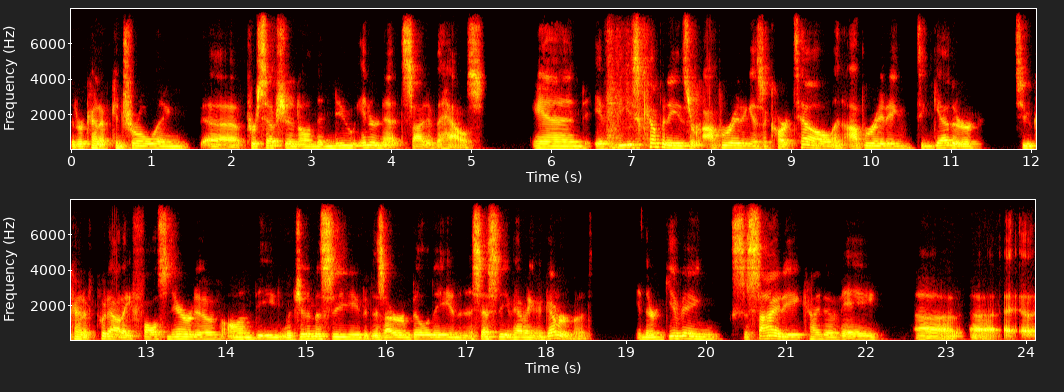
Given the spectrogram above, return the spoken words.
that are kind of controlling uh, perception on the new internet side of the house. And if these companies are operating as a cartel and operating together to kind of put out a false narrative on the legitimacy, the desirability, and the necessity of having a government, and they're giving society kind of a, uh, uh,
